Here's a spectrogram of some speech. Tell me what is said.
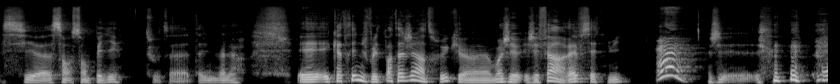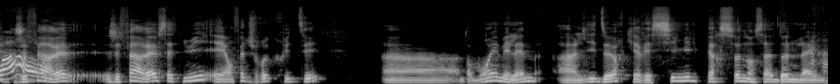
si, euh, sans, sans, payer. Tout a, une valeur. Et, et, Catherine, je voulais te partager un truc. Euh, moi, j'ai fait un rêve cette nuit. Ah j'ai fait un rêve. J'ai fait un rêve cette nuit et en fait, je recrutais un, dans mon MLM un leader qui avait 6000 personnes dans sa downline.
